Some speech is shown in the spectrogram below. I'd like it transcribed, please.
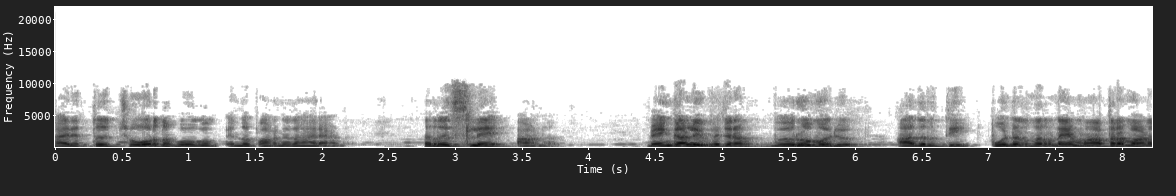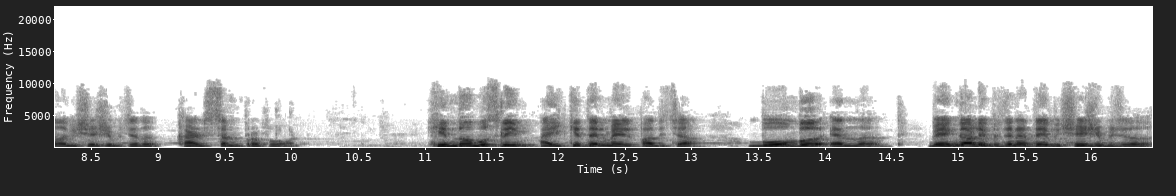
കരുത്ത് ചോർന്നു പോകും എന്ന് പറഞ്ഞത് ആരാണ്? റിസ്ലെ ആണ്. ബംഗാൾ വിഭജനം വെറും ഒരു അതിർത്തി പുനർനിർണയം മാത്രമാണെന്ന് വിശേഷിപ്പിച്ചത് കഴ്സൺ പ്രഭുവാണ്. ഹിന്ദു മുസ്ലിം ഐക്യത്തിന്മേൽ പതിച്ച ബോംബ് എന്ന് ബംഗാൾ വിഭജനത്തെ വിശേഷിപ്പിച്ചത്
